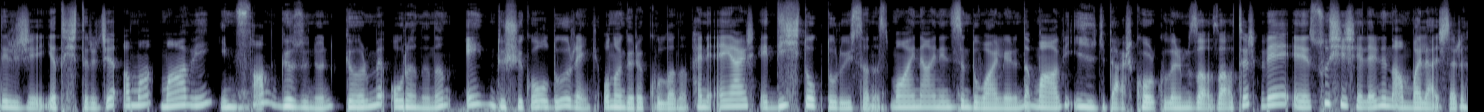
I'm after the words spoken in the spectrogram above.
dinlendirici, yatıştırıcı ama mavi insan gözünün görme oranının en düşük olduğu renk. Ona göre kullanın. Hani eğer e, diş doktoruysanız muayenehanenizin duvarlarında mavi iyi gider. Korkularımızı azaltır ve e, su şişelerinin ambalajları.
